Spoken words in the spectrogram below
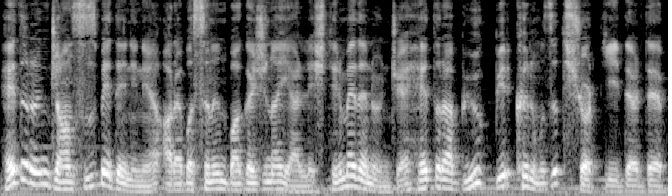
Heather'ın cansız bedenini arabasının bagajına yerleştirmeden önce Heather'a büyük bir kırmızı tişört giydirdi.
